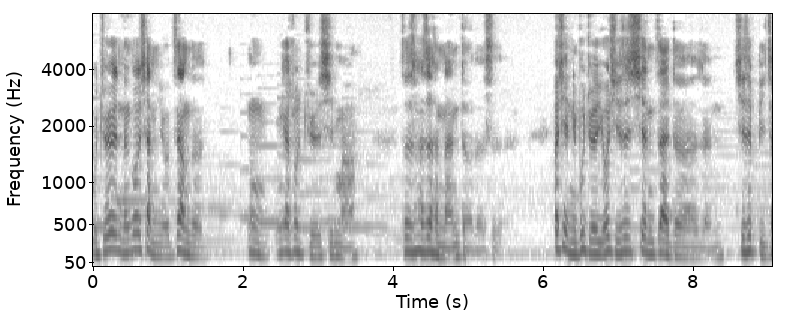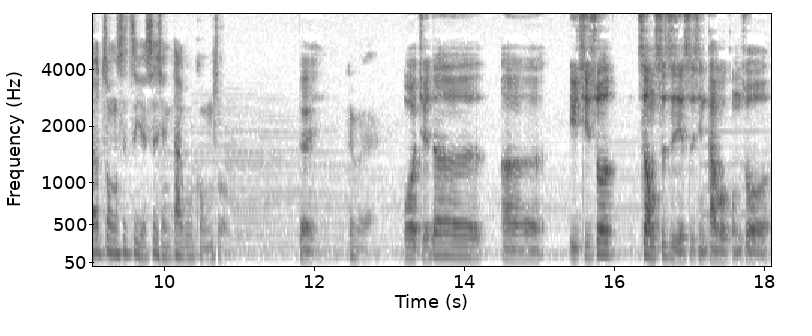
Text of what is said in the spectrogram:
我觉得能够像你有这样的，嗯，应该说决心吗？这算是很难得的事。而且你不觉得，尤其是现在的人，其实比较重视自己的事情大过工作，对对不对？我觉得，呃，与其说重视自己的事情大过工作，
